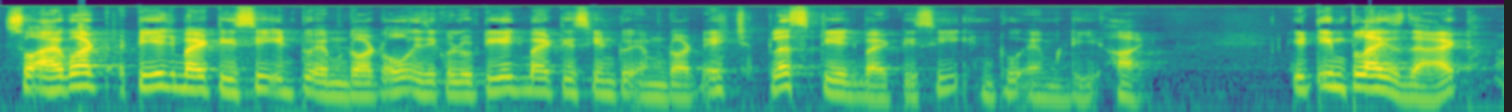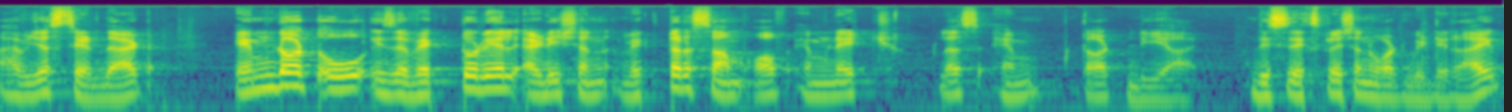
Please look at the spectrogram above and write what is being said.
So, I got Th by Tc into m dot o is equal to Th by Tc into m dot h plus Th by Tc into m di. It implies that I have just said that m dot o is a vectorial addition vector sum of m h plus m dot di. This is expression what we derive.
